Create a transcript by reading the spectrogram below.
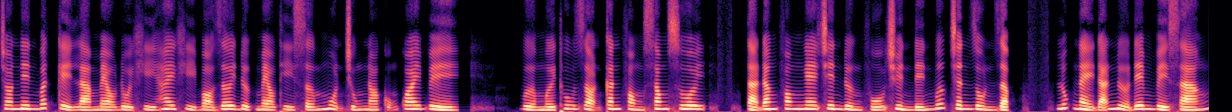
cho nên bất kể là mèo đuổi khỉ hay khỉ bỏ rơi được mèo thì sớm muộn chúng nó cũng quay về. Vừa mới thu dọn căn phòng xong xuôi, Tả Đăng Phong nghe trên đường phố truyền đến bước chân rồn rập. Lúc này đã nửa đêm về sáng,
